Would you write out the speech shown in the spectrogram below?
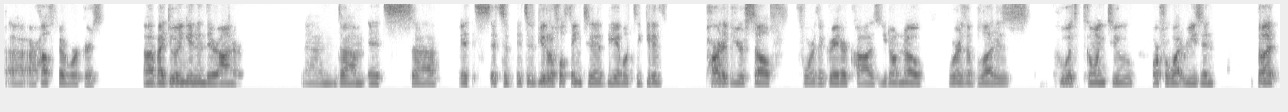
uh, our healthcare workers, uh, by doing it in their honor. And um, it's uh, it's it's a it's a beautiful thing to be able to give part of yourself for the greater cause. You don't know where the blood is, who it's going to, or for what reason, but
